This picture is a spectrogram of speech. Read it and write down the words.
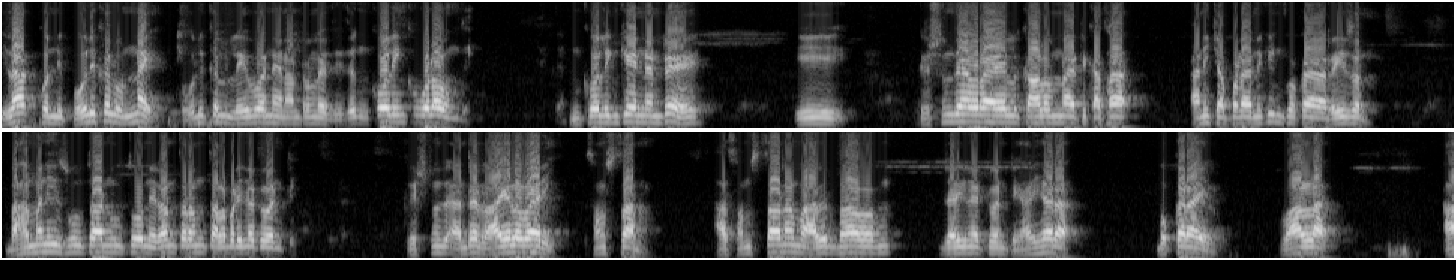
ఇలా కొన్ని పోలికలు ఉన్నాయి. పోలికలు లేవు అని నేను అనటం లేదు. ఇది ఇంకో లింక్ కూడా ఉంది. ఇంకో లింక్ ఏంటంటే ఈ కృష్ణదేవరాయల కాలం నాటి కథ అని చెప్పడానికి ఇంకొక రీజన్. బహమనీ సుల్తానులతో నిరంతరం తలబడినటువంటి కృష్ణ అంటే రాయలవారి సంస్థానం. ఆ సంస్థానం ఆవిర్భావం జరిగినటువంటి హరిహర బుక్కరాయలు. వాళ్ళ ఆ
